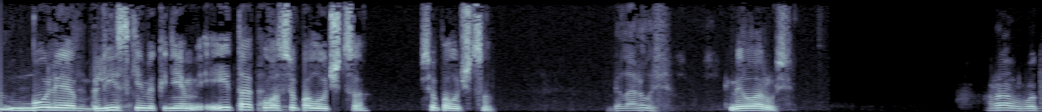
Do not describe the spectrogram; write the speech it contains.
более близкими к ним, и так у вас все получится. Все получится. Беларусь. Беларусь. Рав, вот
